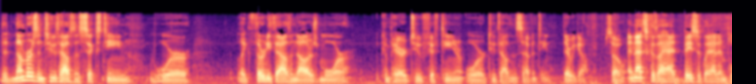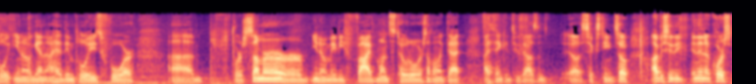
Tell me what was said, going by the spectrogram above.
The numbers in 2016 were like thirty thousand dollars more compared to 15 or 2017. There we go. So, and that's because I had basically I had employee, you know, again I had the employees for um, for summer or you know maybe five months total or something like that. I think in 2016. So obviously the and then of course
